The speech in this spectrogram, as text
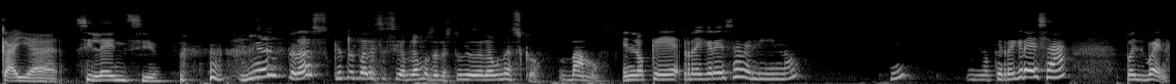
Callar. Silencio. Mientras, ¿qué te parece si hablamos del estudio de la UNESCO? Vamos, en lo que regresa Belino, ¿sí? En lo que regresa, pues bueno,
